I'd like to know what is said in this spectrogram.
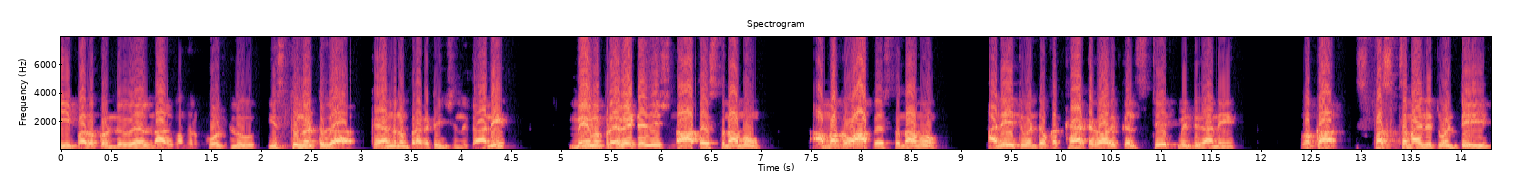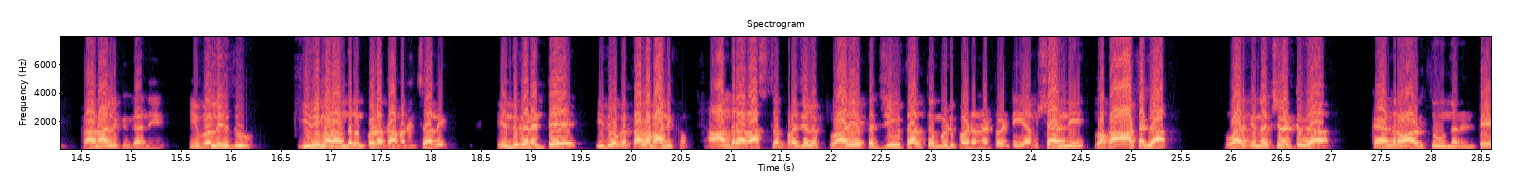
ఈ పదకొండు వేల నాలుగు వందల కోట్లు ఇస్తున్నట్టుగా కేంద్రం ప్రకటించింది. కానీ మేము ప్రైవేటైజేషన్ ఆపేస్తున్నాము. అమ్మకం ఆపేస్తున్నాము అనేటువంటి ఒక కేటగారికల్ స్టేట్మెంట్ కానీ ఒక స్పష్టమైనటువంటి ప్రణాళిక కానీ ఇవ్వలేదు. ఇది మనందరం కూడా గమనించాలి. ఎందుకనంటే ఇది ఒక తలమానికం. ఆంధ్ర రాష్ట్ర ప్రజలకు వారి యొక్క జీవితాలతో ముడిపడినటువంటి అంశాన్ని ఒక ఆటగా వారికి నచ్చినట్టుగా కేంద్రం ఆడుతూ ఉందనంటే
